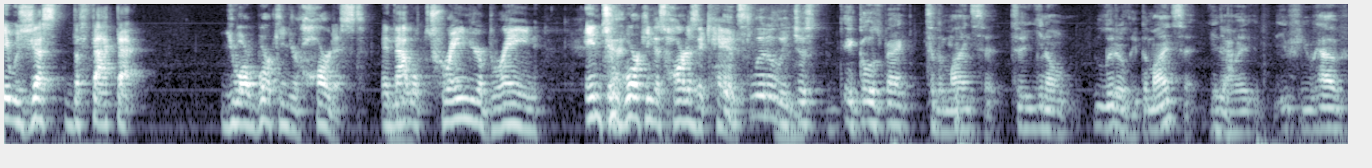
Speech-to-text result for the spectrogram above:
it was just the fact that you are working your hardest and that will train your brain into Yeah. working as hard as it can It's literally just it goes back to the mindset to you know literally the mindset. You know, Yeah. it, if you have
